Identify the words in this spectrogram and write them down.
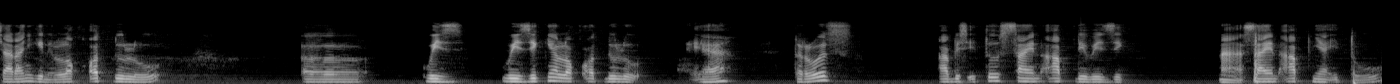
Caranya gini out dulu uh, wiz wiziknya out dulu ya. Terus habis itu sign up di wizik. Nah sign upnya itu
